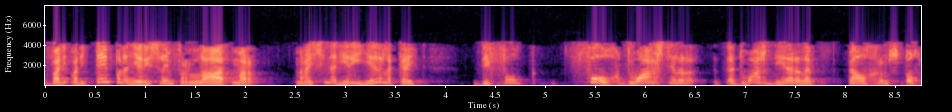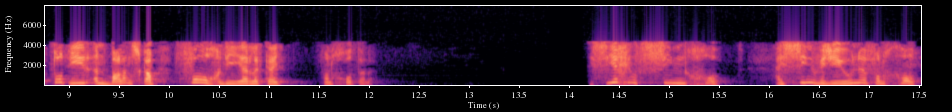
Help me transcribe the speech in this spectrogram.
wat die, wat die tempel in Jerusalem verlaat, maar maar hy sien dat hierdie heerlikheid die volk volg dwars deur dwars deur hulle pelgrimstog tot hier in ballingskap volg die heerlikheid van God hulle. Jesegiel sien God. Hy sien visioene van God.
